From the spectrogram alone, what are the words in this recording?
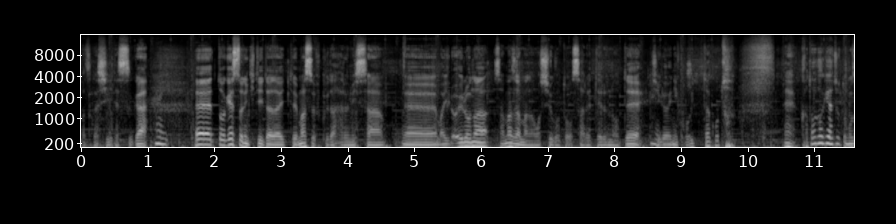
恥ずかしいですが、はいえーっとゲストに来ていただいてます福田晴美さん、えーまあ、いろいろなさまざまなお仕事をされてるので、一概にこういったこと、ね、肩書きはちょっと難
